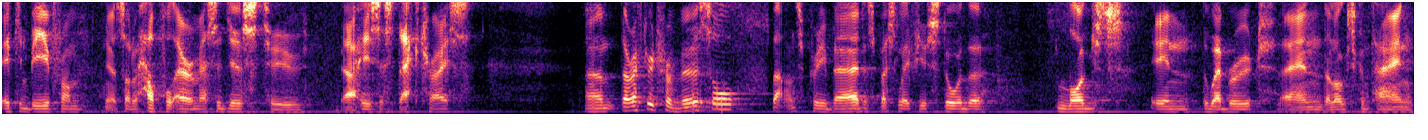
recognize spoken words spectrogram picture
it can be from you know, sort of helpful error messages to uh, here's a stack trace. Um, directory traversal, that one's pretty bad, especially if you store the logs in the web root and the logs contain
